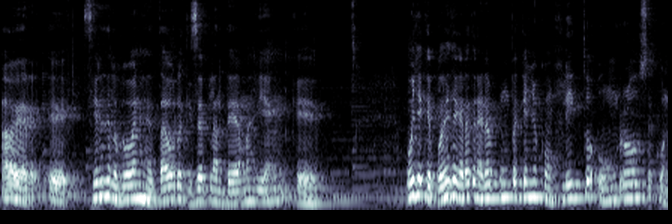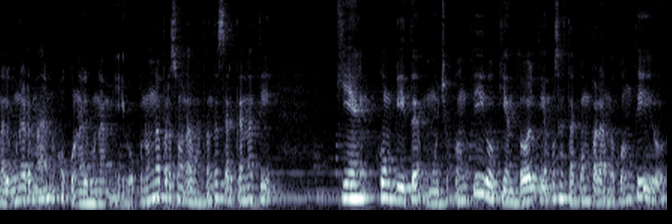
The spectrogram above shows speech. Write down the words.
A ver, eh, si eres de los jóvenes de Tauro, aquí se plantea más bien que Oye, que puedes llegar a tener un pequeño conflicto o un roce con algún hermano o con algún amigo, con una persona bastante cercana a ti, quien compite mucho contigo, quien todo el tiempo se está comparando contigo.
